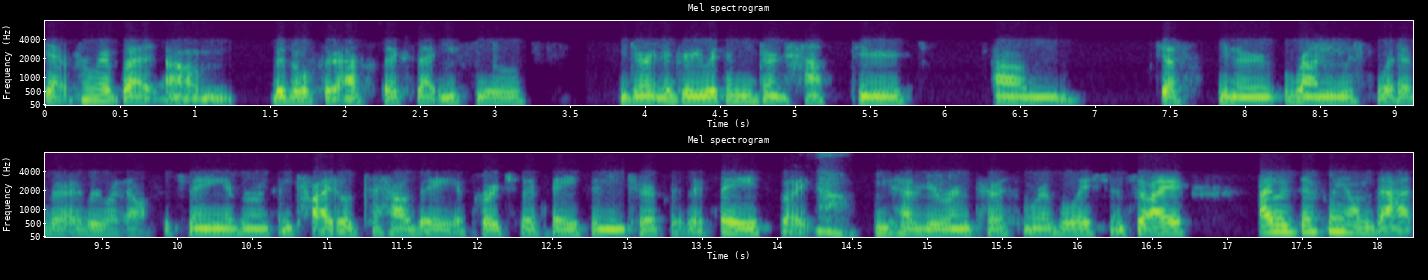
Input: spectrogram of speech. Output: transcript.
get from it, but um, there's also aspects that you feel you don't agree with, and you don't have to um, just you know run with whatever everyone else is saying. Everyone's entitled to how they approach their faith and interpret their faith, but yeah. you have your own personal revelation. So I I was definitely on that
